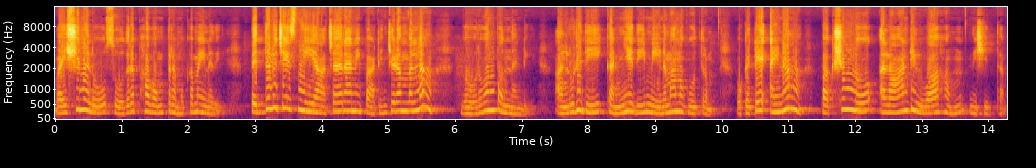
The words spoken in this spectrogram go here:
వైశ్యులలో సోదరభావం ప్రముఖమైనది. పెద్దలు చేసిన ఈ ఆచారాన్ని పాటించడం వల్ల గౌరవం పొందండి. అల్లుడిది కన్యది మేనమామ గోత్రం. ఒకటే అయినా పక్షంలో అలాంటి వివాహం నిషిద్ధం.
